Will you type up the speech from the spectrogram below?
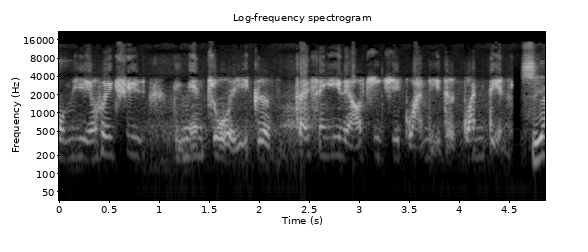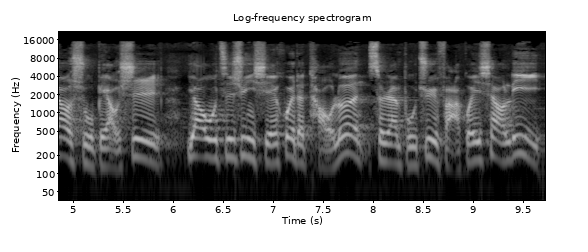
我们也会去里面做一个再生医疗制剂管理的观点。食药署表示，药物资讯协会的讨论虽然不具法规效力，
